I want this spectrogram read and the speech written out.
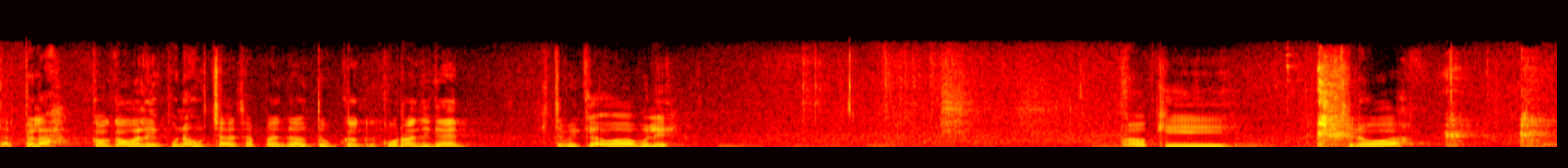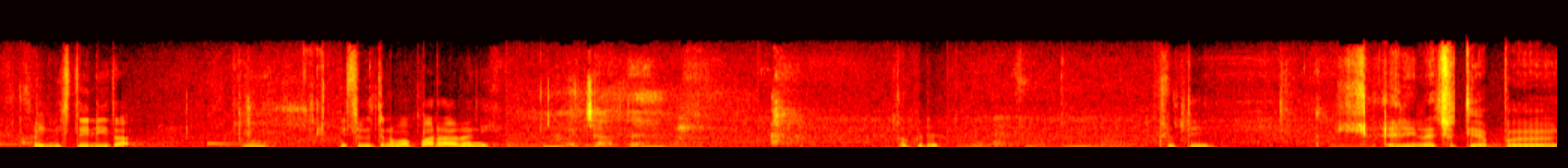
Tak apalah Kawan-kawan lain pun nak ucap ucapan kan Untuk bukan kat korang je kan? Kita bagi kat bawah boleh? Okay Macam mana bawah? Hari ni steady tak? Hmm? Esok kita nak buat parah dah ni. Nak ucap apa? Apa dia? Cuti. Ellie nak cuti apa?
